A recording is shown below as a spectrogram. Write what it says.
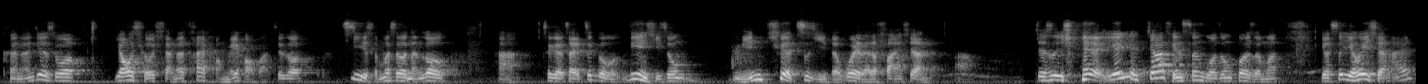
可能就是说要求想的太好美好吧，就是说自己什么时候能够啊，这个在这个练习中。明确自己的未来的方向啊，就是也也有家庭生活中或者什么，有时也会想，哎，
